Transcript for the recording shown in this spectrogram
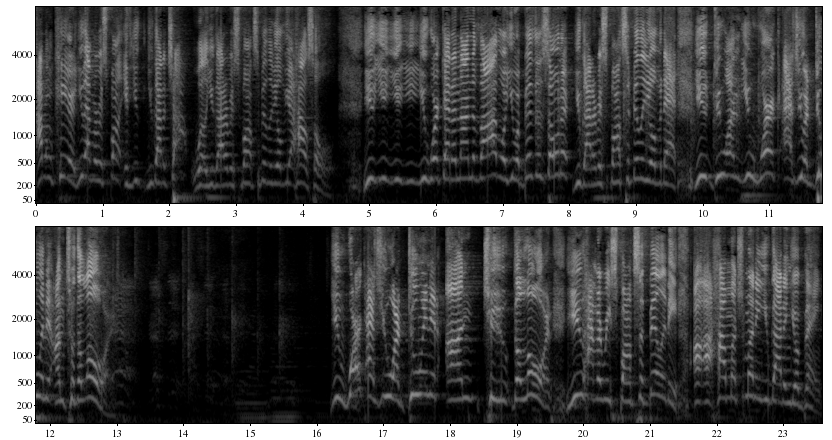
I don't care, you have a response. If you, you got a child, well, you got a responsibility over your household. You, you you you work at a nine to five or you're a business owner, you got a responsibility over that. You do on you work as you are doing it unto the Lord. You work as you are doing it unto the Lord. You have a responsibility. Uh, uh, how much money you got in your bank?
